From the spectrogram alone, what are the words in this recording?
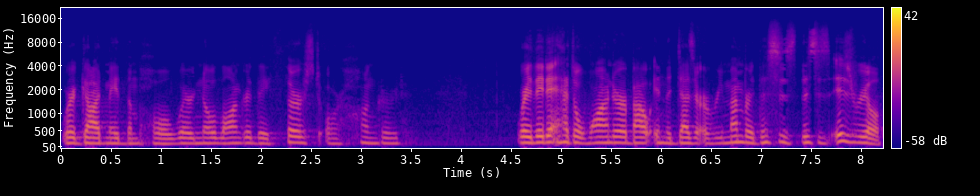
where God made them whole, where no longer they thirst or hungered, where they didn't have to wander about in the desert. Or remember, this is, this is Israel.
